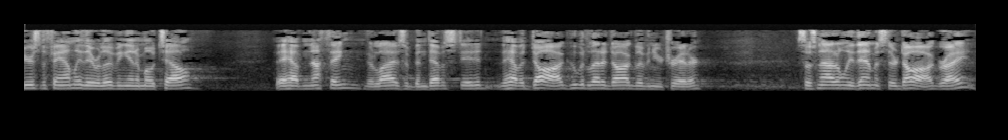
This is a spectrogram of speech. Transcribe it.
Here's the family. They were living in a motel. They have nothing. Their lives have been devastated. They have a dog. Who would let a dog live in your trailer? So it's not only them, it's their dog, right?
